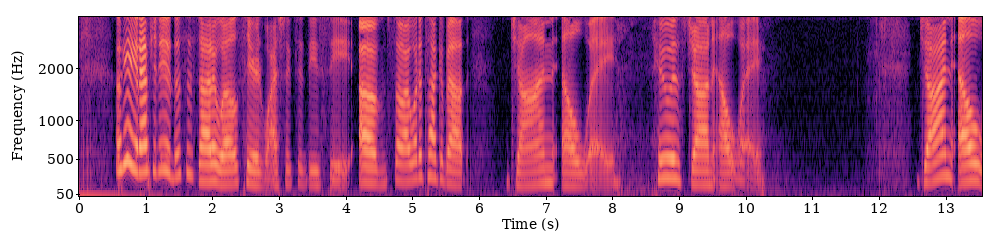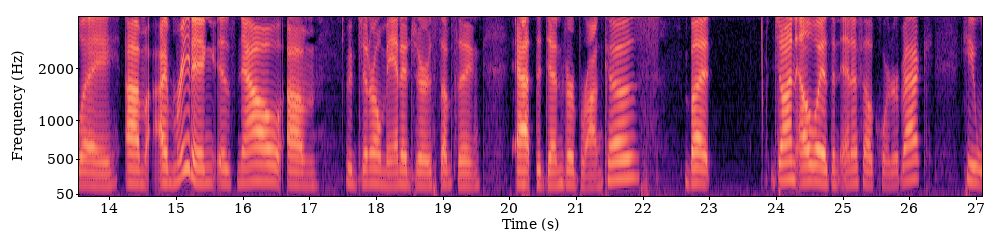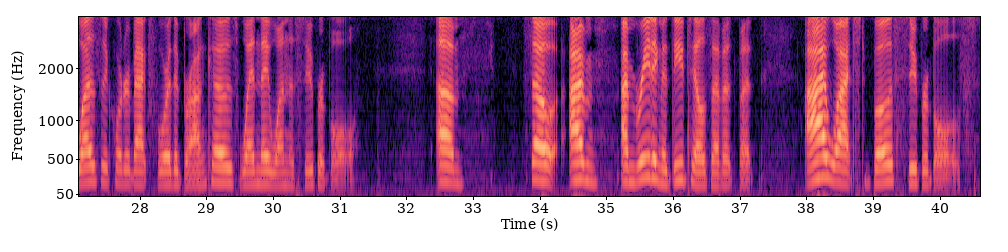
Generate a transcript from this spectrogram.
Okay, good afternoon. This is Donna Wells here in Washington, D.C. Um, so I want to talk about John Elway. Who is John Elway? John Elway, um, I'm reading, is now um, the general manager or something at the Denver Broncos. But John Elway is an NFL quarterback. He was the quarterback for the Broncos when they won the Super Bowl. Um, so I'm I'm reading the details of it, but I watched both Super Bowls.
